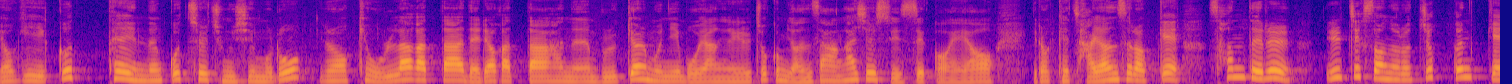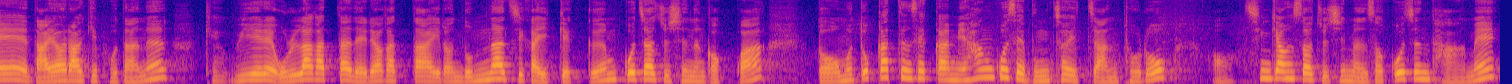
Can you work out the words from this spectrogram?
여기 끝에 있는 꽃을 중심으로 이렇게 올라갔다 내려갔다 하는 물결 무늬 모양을 조금 연상하실 수 있을 거예요. 이렇게 자연스럽게 선들을 일직선으로 쭉 끊게 나열하기보다는 이렇게 위에 올라갔다 내려갔다 이런 높낮이가 있게끔 꽂아주시는 것과 너무 똑같은 색감이 한 곳에 뭉쳐 있지 않도록 어, 신경 써주시면서 꽂은 다음에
